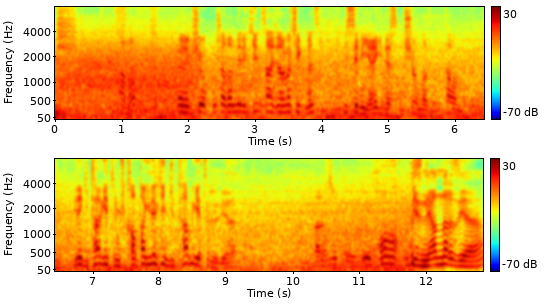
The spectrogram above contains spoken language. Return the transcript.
Hış. Tamam. Öyle bir şey yokmuş. Adam dedi ki sadece araba çekmez. İstediğin yere gidersin. Bir şey olmaz dedi. Tamam dedi. Bir de gitar getirmiş. Kampa giderken gitar mı getirilir ya? Kardeşim. Oha. Biz ne anlarız ya?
